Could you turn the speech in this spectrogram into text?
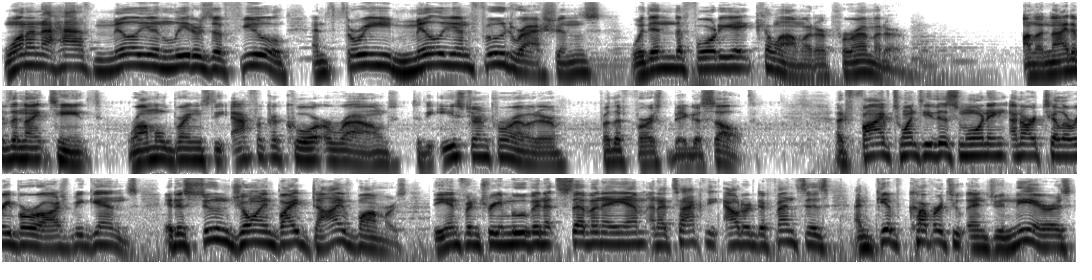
one and a half million liters of fuel, and 3 million food rations within the 48 kilometer perimeter. On the night of the 19th, Rommel brings the Afrika Korps around to the eastern perimeter for the first big assault. At 5.20 this morning, an artillery barrage begins. It is soon joined by dive bombers. The infantry move in at 7 a.m. and attack the outer defenses and give cover to engineers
